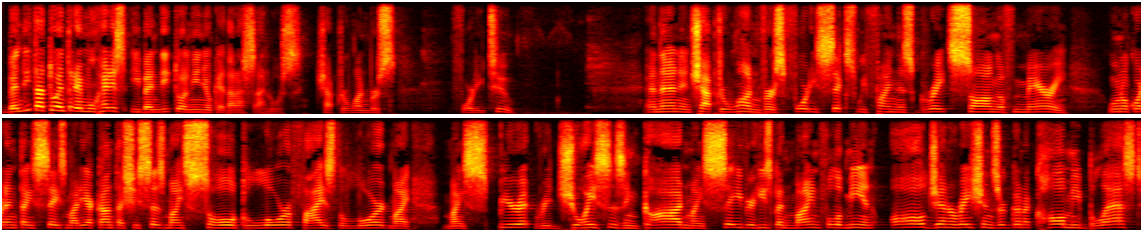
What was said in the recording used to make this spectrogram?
bendita tú entre mujeres y bendito el niño que darás a luz. Chapter 1, verse 42. And then in chapter 1, verse 46, we find this great song of Mary. 146, Maria canta, she says, My soul glorifies the Lord. My, my spirit rejoices in God, my Savior. He's been mindful of me, and all generations are going to call me blessed.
